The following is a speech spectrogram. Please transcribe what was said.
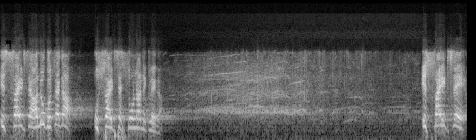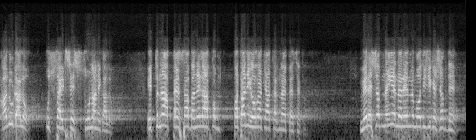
इस साइड से आलू घुसेगा उस साइड से सोना निकलेगा इस साइड से आलू डालो, उस साइड से सोना निकालो। इतना पैसा बनेगा, आपको पता नहीं होगा क्या करना है पैसे का। मेरे शब्द नहीं है, नरेंद्र मोदी जी के शब्द हैं।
